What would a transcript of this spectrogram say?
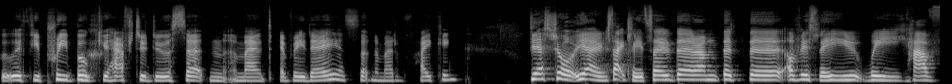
But if you pre-book, you have to do a certain amount every day, a certain amount of hiking. Yeah, sure. Yeah, exactly. So the um the the obviously you we have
